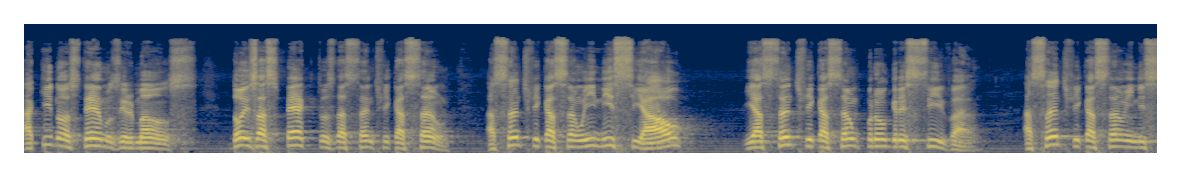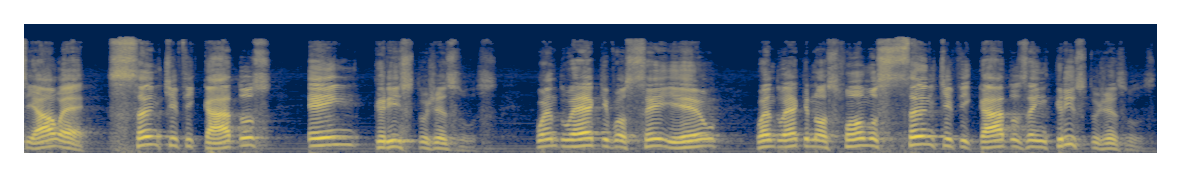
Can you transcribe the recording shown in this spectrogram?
Aqui nós temos, irmãos, dois aspectos da santificação: a santificação inicial e a santificação progressiva. A santificação inicial é santificados em Cristo Jesus. Quando é que você e eu, quando é que nós fomos santificados em Cristo Jesus?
